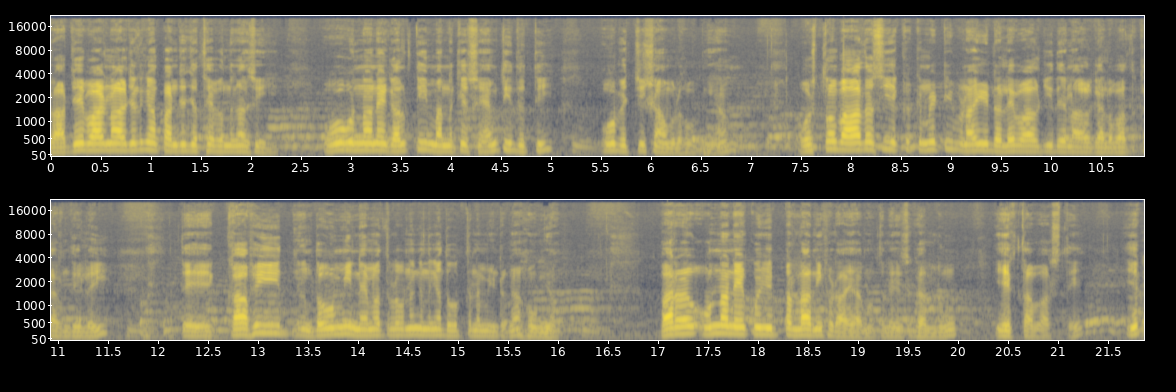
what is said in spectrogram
ਰਾਜੇਵਾਲ ਨਾਲ ਜਿਹੜੀਆਂ ਪੰਜ ਜਥੇਬੰਦੀਆਂ ਸੀ, ਉਹ ਉਹਨਾਂ ਨੇ ਗਲਤੀ ਮੰਨ ਕੇ ਸਹਿਮਤੀ ਦਿੱਤੀ, ਉਹ ਵਿੱਚ ਹੀ ਸ਼ਾਮਲ ਹੋ ਗਈਆਂ। ਉਸ ਤੋਂ ਬਾਅਦ ਅਸੀਂ ਇੱਕ ਕਮੇਟੀ ਬਣਾਈ ਡੱਲੇਵਾਲ ਜੀ ਦੇ ਨਾਲ ਗੱਲਬਾਤ ਕਰਨ ਦੇ ਲਈ। ਤੇ ਕਾਫੀ 2 ਮਹੀਨੇ ਮਤਲਬ ਉਹਨਾਂ ਦੀਆਂ ਦੋ ਤਿੰਨ ਮੀਟਿੰਗਾਂ ਹੋ ਗਈਆਂ। ਪਰ ਉਹਨਾਂ ਨੇ ਕੋਈ ਪੱਲਾ ਨਹੀਂ ਫੜਾਇਆ ਮਤਲਬ ਇਸ ਗੱਲ ਨੂੰ। ਏਕਤਾ ਵਾਸਤੇ। ਇੱਕ?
